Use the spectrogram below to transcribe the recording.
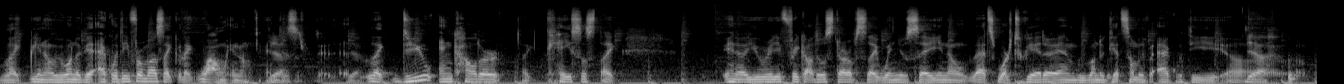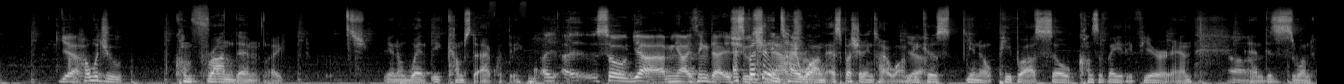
like you know we want to get equity from us like like wow you know and Yeah. this Yeah. like do you encounter like cases like you know you really freak out those startups like when you say you know let's work together and we want to get some of the equity uh, yeah. Yeah. how would you confront them like you know when it comes to equity I, I, so yeah, I mean, I think that issue is especially in taiwan especially in taiwan Yeah. because you know people are so conservative here and Uh. and this is want to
